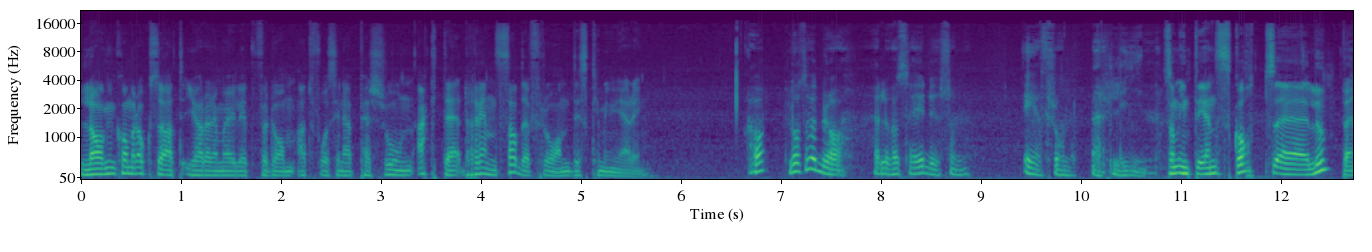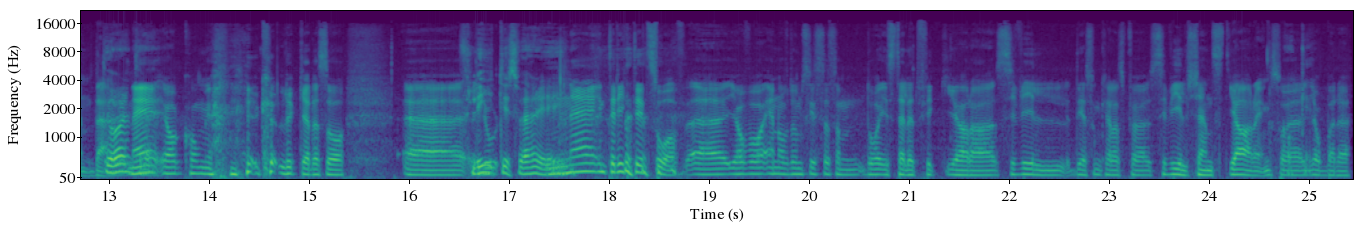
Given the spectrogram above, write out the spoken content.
Lagen kommer också att göra det möjligt för dem att få sina personakter rensade från diskriminering. Ja, låter väl bra. Eller vad säger du som är från Berlin? Som inte är en skott, eh, där. Inte Nej, det? jag kom ju, lyckades så Eh, Flyt i Sverige. Nej, inte riktigt så. Eh, jag var en av de sista som då istället fick göra civil, det som kallas för civiltjänstgöring. Så jag Okej. jobbade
